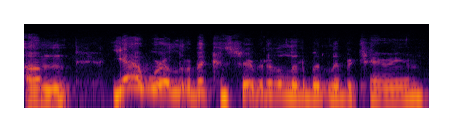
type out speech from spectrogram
um, yeah, we're a little bit conservative, a little bit libertarian.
